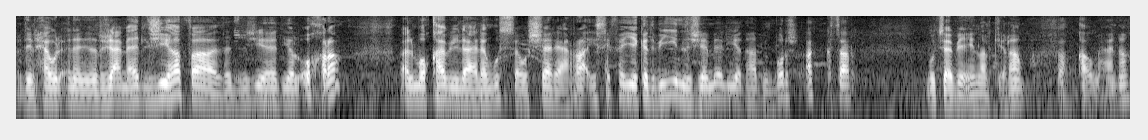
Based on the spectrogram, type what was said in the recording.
غادي نحاول أنني نرجع مع هذه الجهة فهذه الجهة هذه الأخرى. المقابله على مستوى الشارع الرئيسي فهي كتبين الجمالية هذا البرج أكثر متابعينا الكرام. فبقاو معنا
